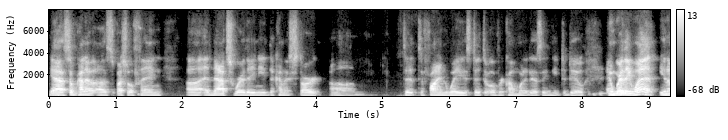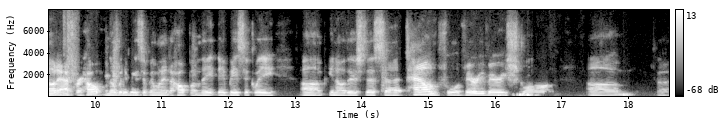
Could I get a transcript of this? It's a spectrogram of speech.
Yeah, some kind of uh, special thing, uh, and that's where they need to kind of start um, to to find ways to to overcome what it is they need to do. And where they went, you know, to ask for help, nobody basically wanted to help them. They they basically, um, you know, there's this uh, town full of very very strong um, uh,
